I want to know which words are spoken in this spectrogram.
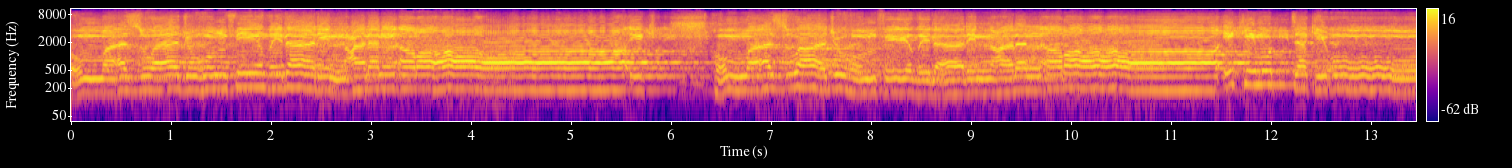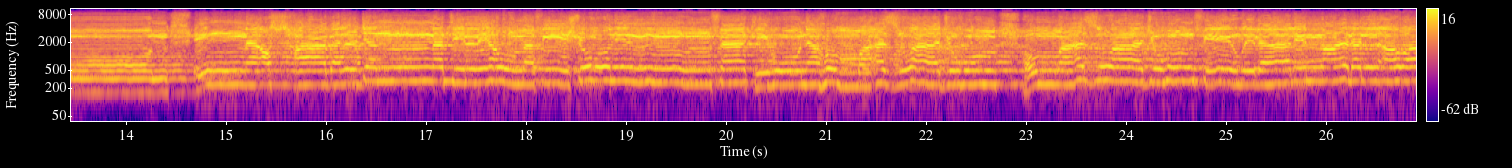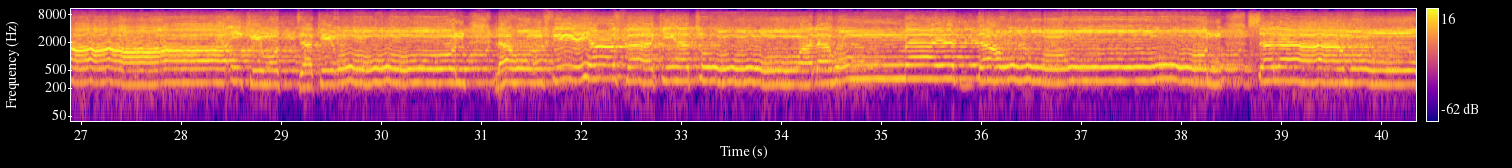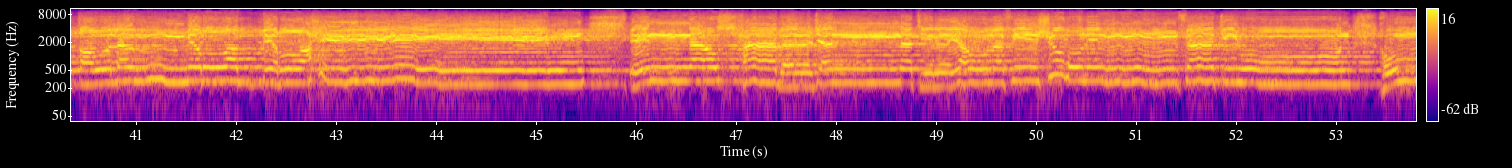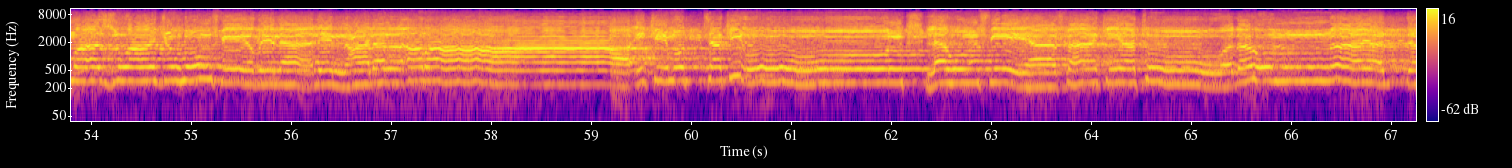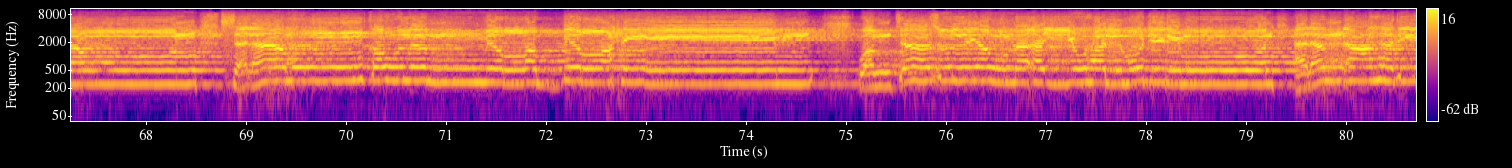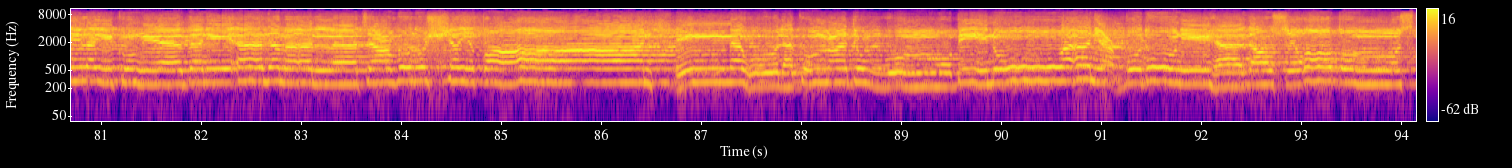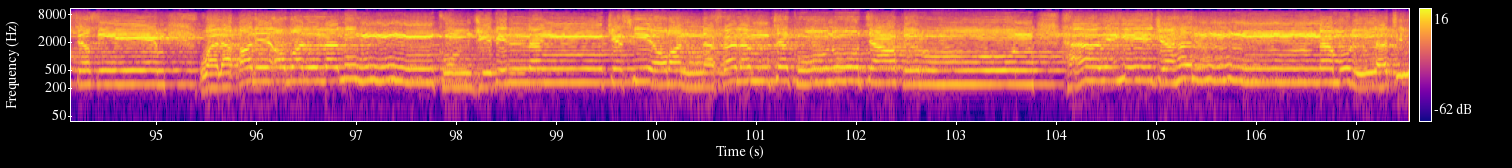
هم وأزواجهم في ظلال على الأرائك. هم وأزواجهم في ظلال على الأرائك متكئون. إن أصحاب الجنة اليوم في شغل فاكهون. هم وأزواجهم هم وأزواجهم في ظلال أصحاب الجنة اليوم في شغل فاكهون. هم وأزواجهم في ظلال على الأرائك متكئون. لهم فيها فاكهة ولهم ما يدعون. سلام قولا من رب رحيم. وامتازوا المجرمون. ألم أعهد إليكم يا بني آدم ألا تعبدوا الشيطان؟ إنه لكم عدو مبين وأن اعبدوني هذا صراط مستقيم. ولقد أضل منكم جبلا كثيرا فلم تكونوا تعقلون. هذه جهنم التي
